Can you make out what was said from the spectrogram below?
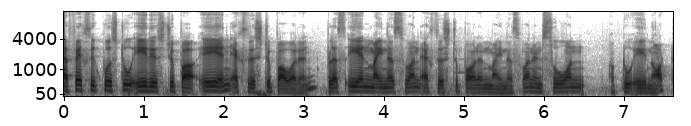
fx equals to a raised to power a n x raised to power n plus a n minus 1 x raised to power n minus 1 and so on up to a naught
